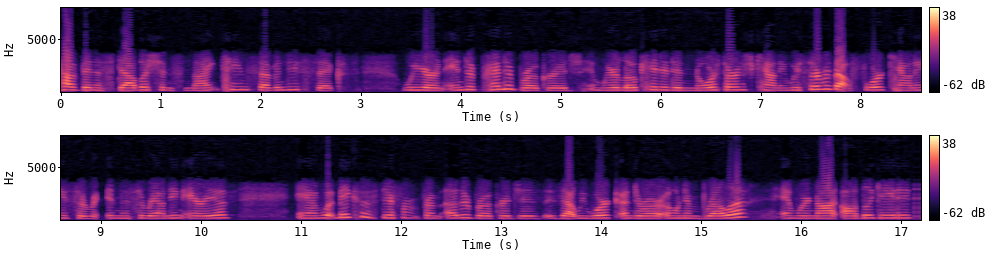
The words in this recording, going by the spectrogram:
have been established since 1976. We are an independent brokerage, and we're located in North Orange County. We serve about four counties in the surrounding areas and what makes us different from other brokerages is that we work under our own umbrella and we're not obligated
